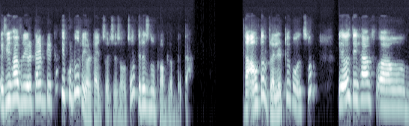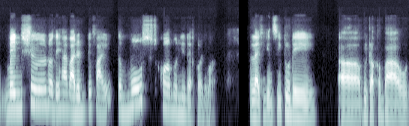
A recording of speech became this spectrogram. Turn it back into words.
If you have real-time data, you could do real-time searches also. There is no problem with that. The out of relative also, here they have uh, mentioned or they have identified the most commonly referred one. Like you can see today, uh, we talk about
